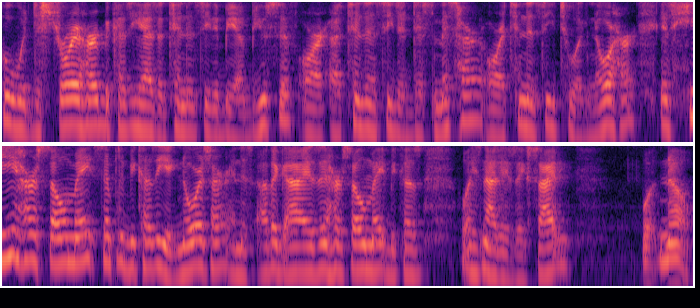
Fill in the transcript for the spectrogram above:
who would destroy her because he has a tendency to be abusive or a tendency to dismiss her or a tendency to ignore her? Is he her soulmate simply because he ignores her and this other guy isn't her soulmate because, well, he's not as exciting? Well, no.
